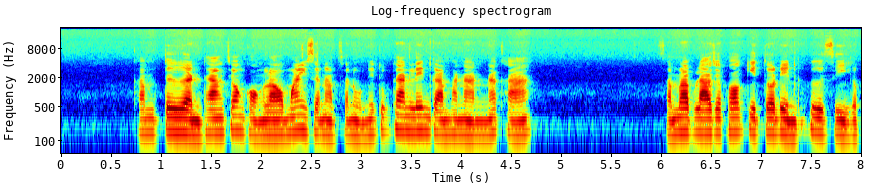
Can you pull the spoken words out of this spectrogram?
65คำเตือนทางช่องของเราไม่สนับสนุนให้ทุกท่านเล่นการพนันนะคะสำหรับเราเฉพาะกิจตัวเด่นก็คือ 4 กับ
